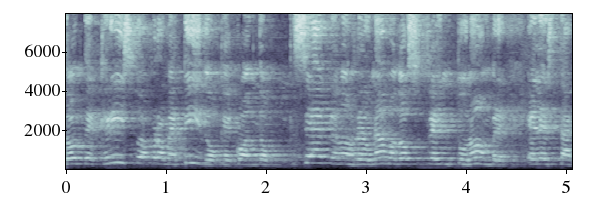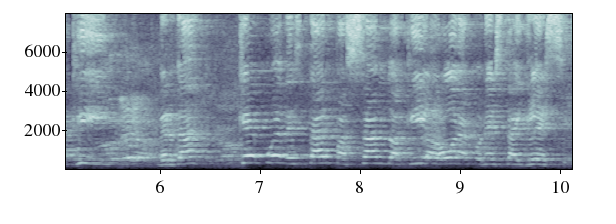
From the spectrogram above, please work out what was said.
donde Cristo ha prometido que cuando sea que nos reunamos dos tres en tu nombre, Él está aquí, ¿verdad? ¿Qué puede estar pasando aquí ahora con esta iglesia?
